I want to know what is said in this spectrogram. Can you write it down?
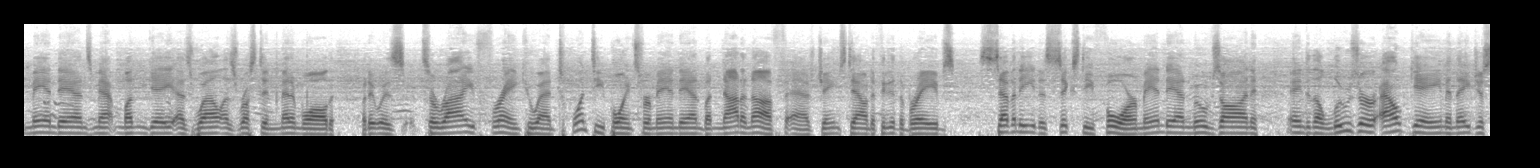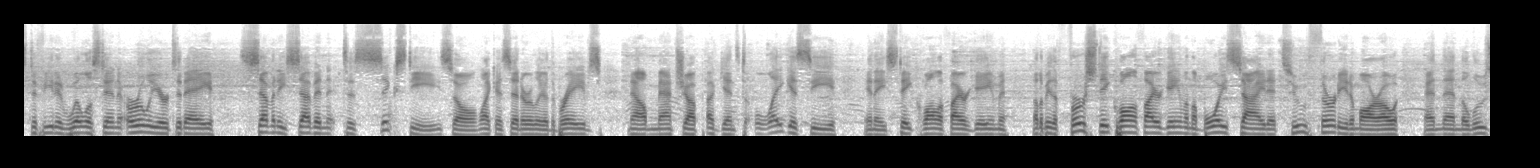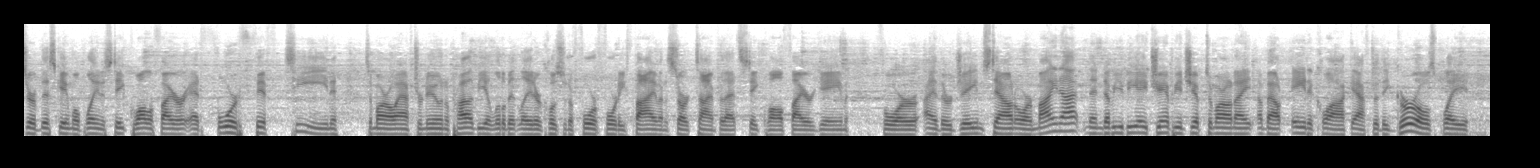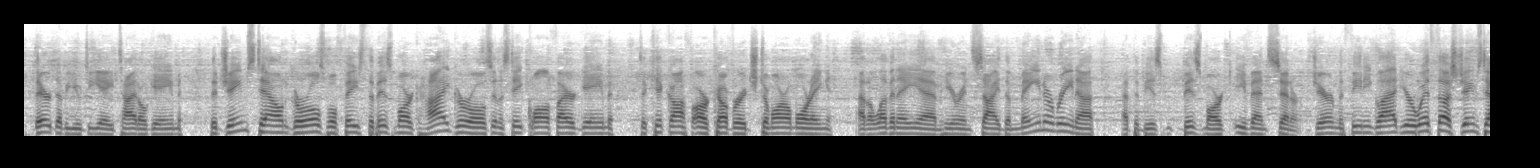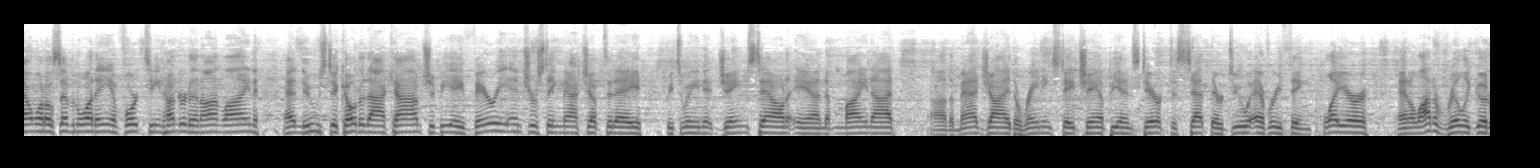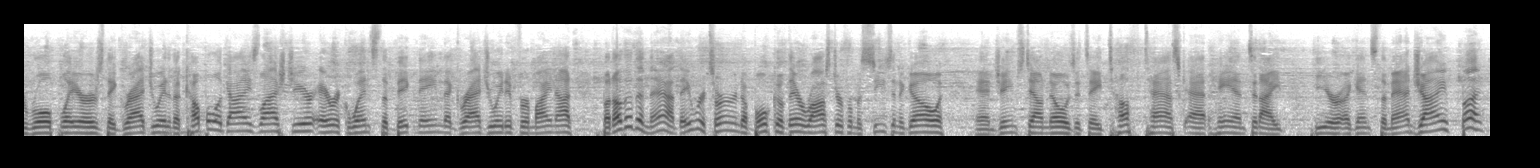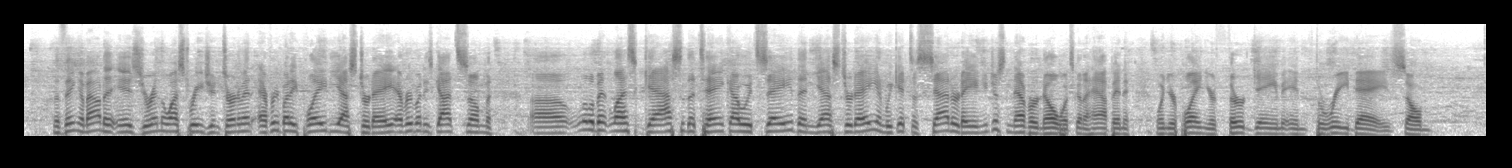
Mandan's Matt Mungay as well as Rustin Medenwald. But it was Tarai Frank who had 20 points for Mandan, but not enough as Jamestown defeated the Braves 70 to 64. Mandan moves on into the loser out game, and they just defeated Williston earlier today 77 to 60. So, like I said earlier, the Braves now match up against Legacy in a state qualifier game. That'll be the first state qualifier game on the boys' side at 2:30 tomorrow, and then the loser of this game will play in a state qualifier at 4:15 tomorrow afternoon. It'll probably be a little bit later, closer to 4:45 on a start time for that state qualifier game for either Jamestown or Minot. And then WDA championship tomorrow night about 8 o'clock after the girls play their WDA title game. The Jamestown girls will face the Bismarck High girls in a state qualifier game to kick off our coverage tomorrow morning at 11 a.m. here inside the main arena at the Bis- Bismarck Event Center. Jaron Matheny, glad you're with us. Jamestown 1071 AM 1400 and online at newsdakota.com. Should be a very interesting matchup today between Jamestown and Minot. Uh, the Magi, the reigning state champions, Derek Doucette, their do everything player, and a lot of really good role players. They graduated a couple of guys last year. Eric Wentz, the big name that graduated for Minot. But other than that, they returned a bulk of their roster from a season ago, and Jamestown knows it's a tough task at hand tonight here against the Magi. But the thing about it is, you're in the West Region tournament. Everybody played yesterday. Everybody's got some a uh, little bit less gas in the tank, I would say, than yesterday. And we get to Saturday, and you just never know what's going to happen when you're playing your third game in three days. So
